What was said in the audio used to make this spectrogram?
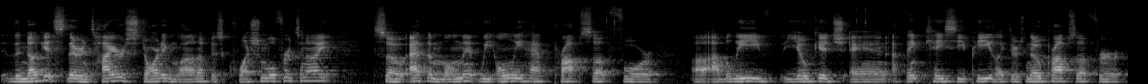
the Nuggets their entire starting lineup is questionable for tonight. So at the moment, we only have props up for, uh, I believe, Jokic and I think KCP. Like, there's no props up for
